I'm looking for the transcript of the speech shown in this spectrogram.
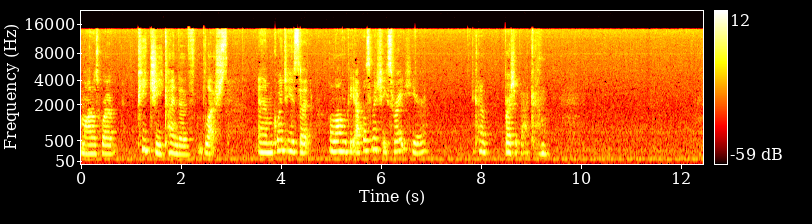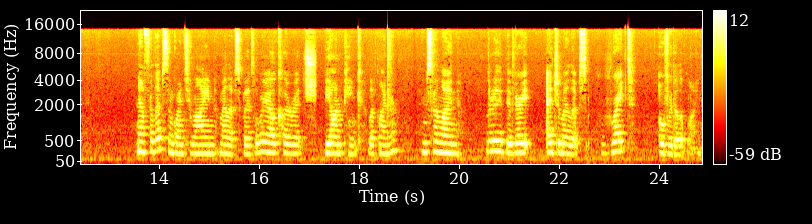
models were peachy kind of blush. And I'm going to use that along the apples of my cheeks right here. Kind of brush it back. Now for lips, I'm going to line my lips with L'Oreal Colour Riche Beyond Pink lip liner. I'm just going to line literally the very edge of my lips right over the lip line.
